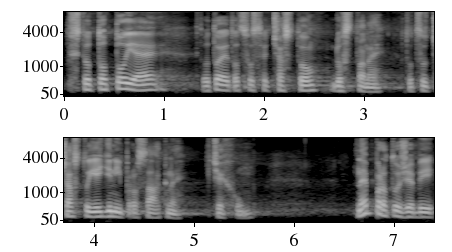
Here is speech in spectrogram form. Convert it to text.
Přesto toto je, toto je to, co se často dostane, to, co často jediný prosákne k Čechům. Ne proto, že by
